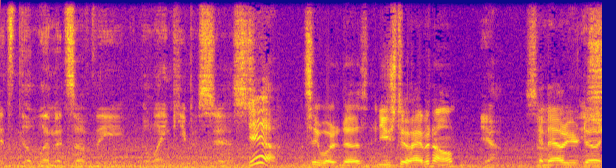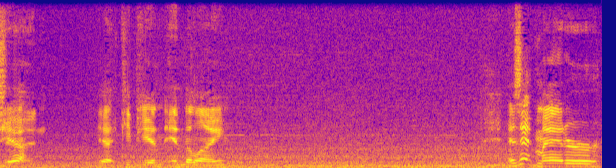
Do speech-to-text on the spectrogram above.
It's the limits of the the lane keep assist. Yeah, see what it does. And you still have it on. Yeah. So And now you're doing- yeah. should- Yeah, it keeps you in, in the lane. Does that matter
